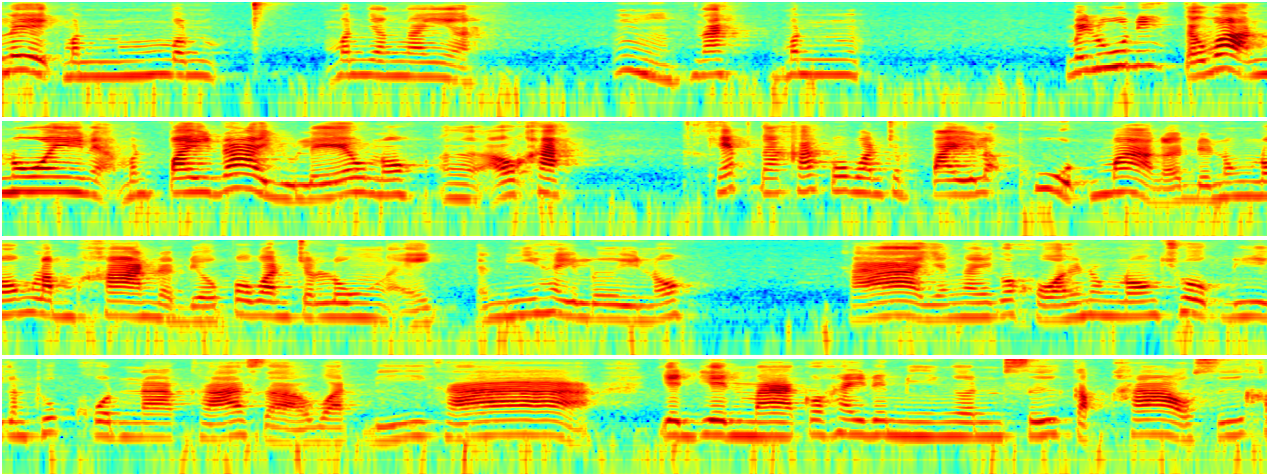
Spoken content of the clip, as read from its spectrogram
เลขมันมันมันยังไงอะ่ะ อืมนะมันไม่รู้นี่แต่ว่านอยเนี่ยมันไปได้อยู่แล้วเนาะเออเอาค่ะแคปนะคะประวันจะไปละพูดมากแล้วเดี๋ยวน้องๆลำคาญเดี๋ยวเดี๋ยวประวันจะลงไอ้อันนี้ให้เลยเนาะ ค่ะ ยังไงก็ขอให้น้องๆ โชคดีกันทุกคนนะคะ สวัสดีค่ะ เย็นๆ มาก็ให้ได้มีเงินซื้อกับข้าว ซื้อข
